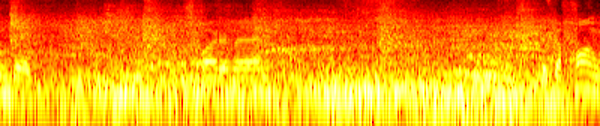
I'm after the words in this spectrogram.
Walking Dead, Spider Man. They've got Pong.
